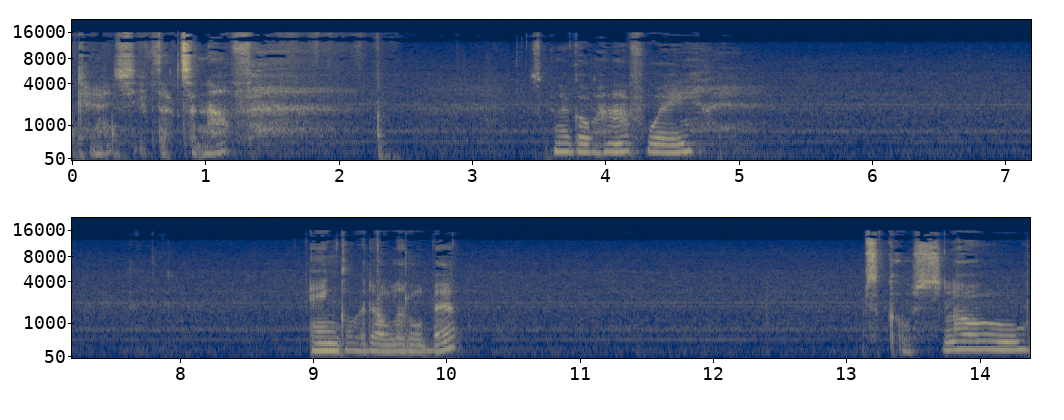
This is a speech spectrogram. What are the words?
Okay, see if that's enough. Just gonna go halfway. Angle it a little bit. Just go slow.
